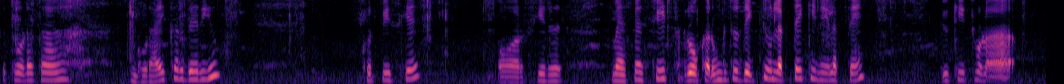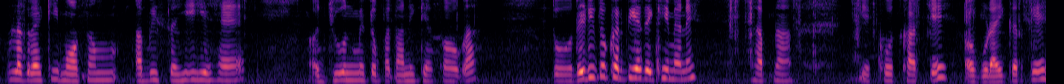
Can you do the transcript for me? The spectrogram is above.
तो थोड़ा सा गुड़ाई कर दे रही हूँ खुरपीस के, और फिर मैं इसमें सीड्स ग्रो करूँगी। तो देखती हूँ, लगते हैं कि नहीं लगते हैं, क्योंकि थोड़ा लग रहा है कि मौसम अभी सही है और जून में तो पता नहीं कैसा होगा। तो रेडी तो कर दिया देखिए मैंने अपना ये खोद खाद के और गुड़ाई करके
